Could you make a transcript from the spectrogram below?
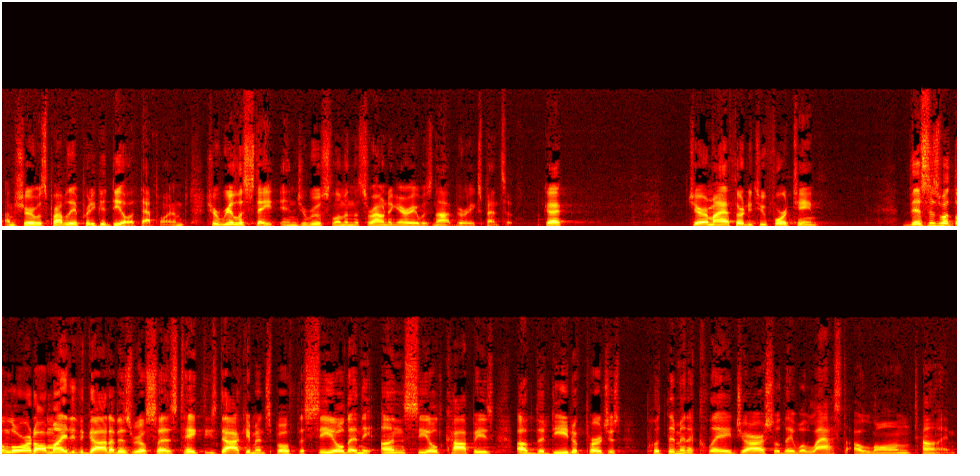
I'm sure it was probably a pretty good deal at that point. I'm sure real estate in Jerusalem and the surrounding area was not very expensive. Okay? Jeremiah 32 14. This is what the Lord Almighty, the God of Israel, says Take these documents, both the sealed and the unsealed copies of the deed of purchase, put them in a clay jar so they will last a long time.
